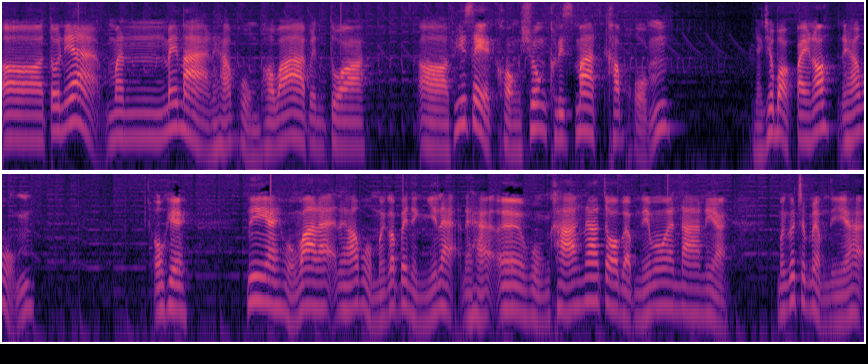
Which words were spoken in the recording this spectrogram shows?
เอ่อตัวเนี้ยมันไม่มานะครับผมเพราะว่าเป็นตัวเอ่อพิเศษของช่วงคริสต์มาสครับผม อย่างที่บอกไปเนาะนะครับผมโอเคนี่ไงผมว่าแล้วนะครับผมมันก็เป็นอย่างนี้แหละนะฮะเออผมค้างหน้าจอแบบนี้มานานเนี่ยมันก็จะแบบนี้ฮะ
